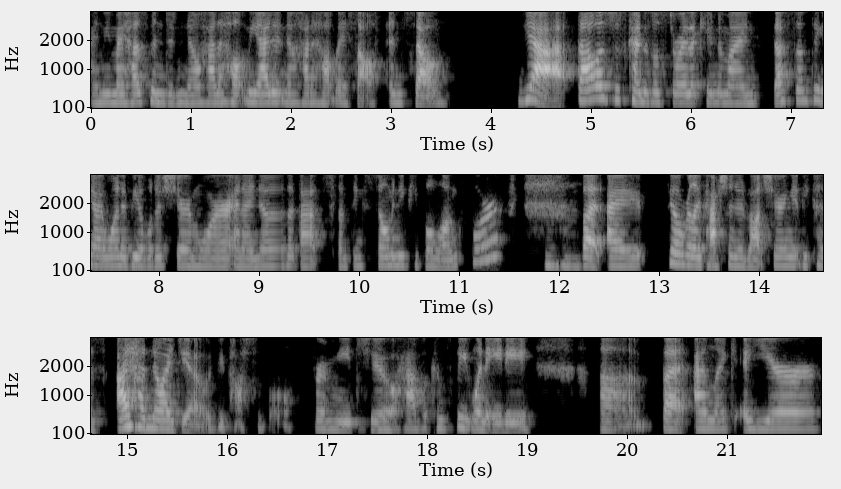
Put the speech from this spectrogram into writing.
i mean my husband didn't know how to help me i didn't know how to help myself and so yeah, that was just kind of the story that came to mind. That's something I want to be able to share more. And I know that that's something so many people long for. Mm-hmm. But I feel really passionate about sharing it because I had no idea it would be possible for me to mm-hmm. have a complete 180. Um, but I'm like a year,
